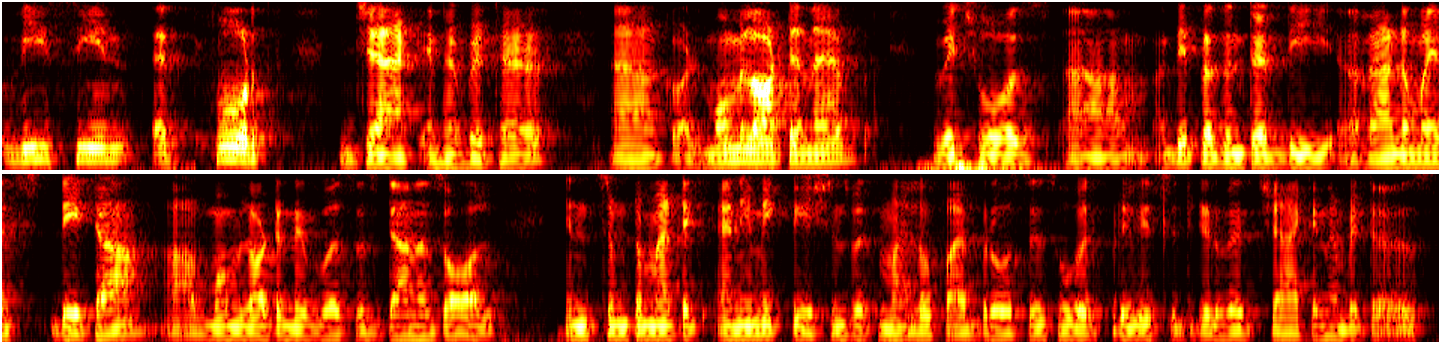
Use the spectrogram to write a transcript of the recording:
We've seen a fourth JAK inhibitor uh, called momelotinib which was um, they presented the randomized data of momelotinib versus danazol in symptomatic anemic patients with myelofibrosis who were previously treated with JAK inhibitors.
